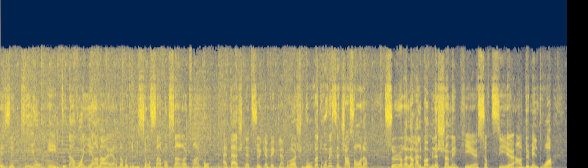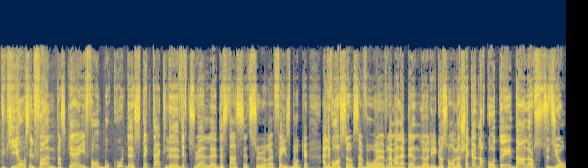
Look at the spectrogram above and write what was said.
Kyo est tout envoyé en l'air dans votre émission 100% rock franco. Attache ta avec la broche. Vous retrouvez cette chanson-là sur leur album Le Chemin qui est sorti euh, en 2003. Puis Kyo, c'est le fun parce qu'ils font beaucoup de spectacles virtuels de ce temps-ci sur euh, Facebook. Allez voir ça, ça vaut euh, vraiment la peine. Les gars sont là, chacun de leur côté, dans leur studio.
